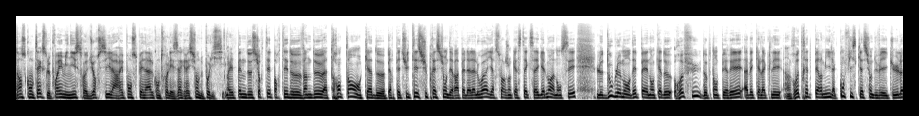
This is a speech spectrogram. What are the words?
Dans ce contexte, le Premier ministre durcit la réponse pénale contre les agressions de policiers. Les peines de sûreté portées de 22 à 30 ans en cas de perpétuité, suppression des rappels à la loi. Hier soir, Jean Castex a également annoncé le doublement des peines en cas de refus d'obtempérer, avec à la clé un retrait de permis, la confiscation du véhicule?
